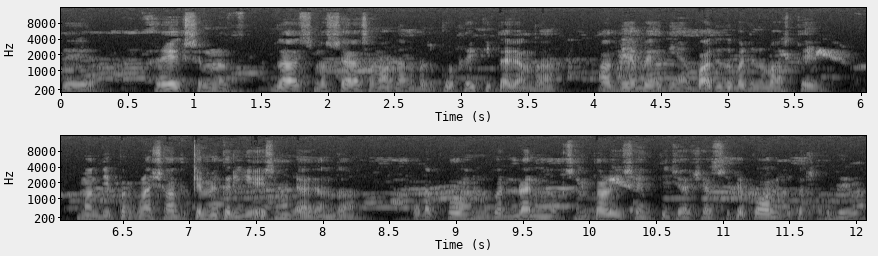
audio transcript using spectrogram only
ਤੇ ਹਰੇਕ ਸਿਮਰਨ ਦਾ ਸਮੱਸਿਆ ਦਾ ਸਮਾਧਾਨ ਬਿਲਕੁਲ ਫ੍ਰੀ ਕੀਤਾ ਜਾਂਦਾ। ਆਦੀਆਂ ਬਹਿਦੀਆਂ ਬਾਅਦ ਤੋਂ ਬਚਣ ਵਾਸਤੇ ਮਨ ਦੀ ਪਰਖਣਾ ਸ਼ਾਂਤ ਕਿਵੇਂ ਕਰੀਏ, ਇਹ ਸਮਝਾਇਆ ਜਾਂਦਾ। ਸਾਡਾ ਫੋਨ ਨੰਬਰ 9947 3786 ਤੇ ਕਾਲ ਵੀ ਕਰ ਸਕਦੇ ਹੋ।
